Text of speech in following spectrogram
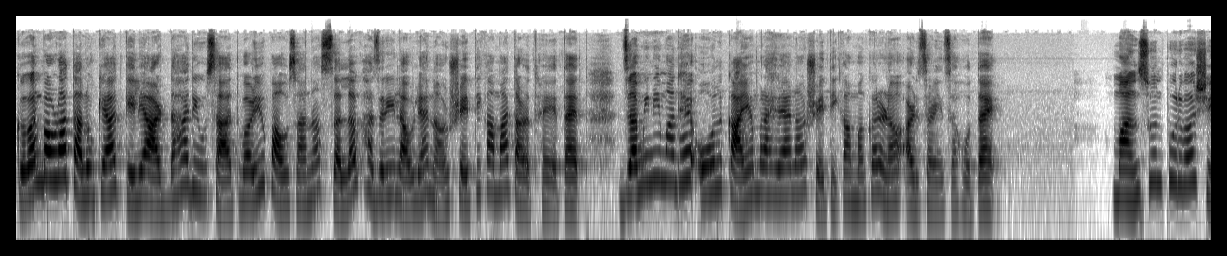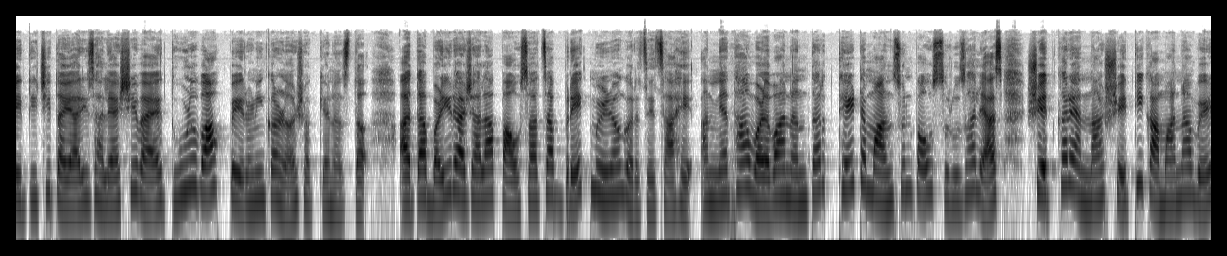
गगनबावडा तालुक्यात गेल्या आठ दहा दिवसात वळीव पावसानं सलग हजेरी लावल्यानं शेतीकामात अडथळे येत आहेत. जमिनीमध्ये ओल कायम राहिल्यानं शेतीकामं करणं अडचणीचं होत आहे मान्सूनपूर्व शेतीची तयारी झाल्याशिवाय धूळ वाफ पेरणी करणं शक्य नसतं. आता बळीराजाला पावसाचा ब्रेक मिळणं गरजेचं आहे. अन्यथा वळवानंतर थेट मान्सून पाऊस सुरू झाल्यास शेतकऱ्यांना शेती कामांना वेळ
